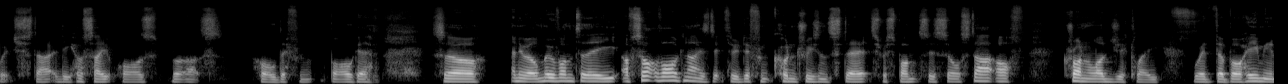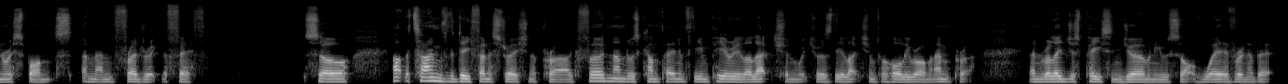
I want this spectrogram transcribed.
which started the Hussite Wars, but that's a whole different ballgame. So, anyway, we'll move on to the. I've sort of organised it through different countries and states' responses, so we'll start off chronologically with the Bohemian response and then Frederick V. So, at the time of the defenestration of Prague, Ferdinand was campaigning for the imperial election, which was the election for Holy Roman Emperor, and religious peace in Germany was sort of wavering a bit.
